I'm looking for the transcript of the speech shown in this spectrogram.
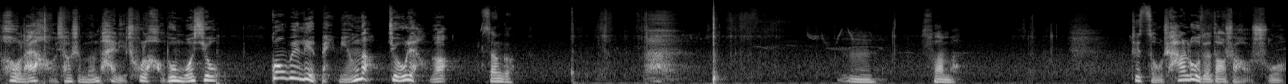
后来好像是门派里出了好多魔修，光位列北冥的就有两个、三个。嗯，算吧。这走岔路的倒是好说，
